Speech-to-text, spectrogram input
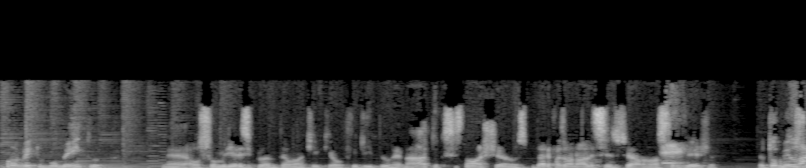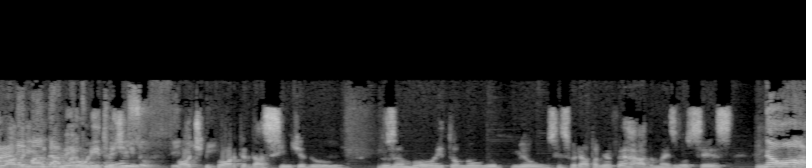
Aproveita o momento, né, aos sommeliers de plantão aqui, que é o Felipe e o Renato, o que vocês estão achando? Se puderem fazer uma análise sensorial na nossa é. cerveja. Eu tô meio vale zoado aqui, eu tomei um litro de Baltic Porter da Cintia do, do Zambon, então meu, meu, sensorial tá meio ferrado, mas vocês não, ó,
